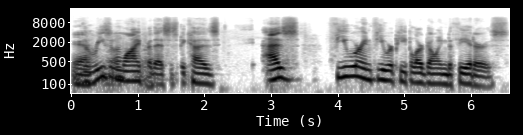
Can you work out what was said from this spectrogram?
yeah. The reason Well, why for this is because as fewer and fewer people are going to theaters,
